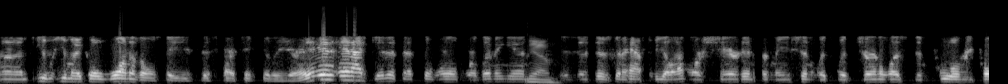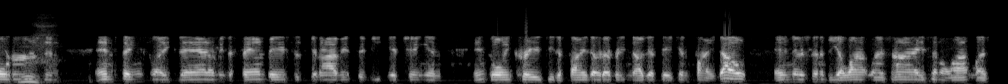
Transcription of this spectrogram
um, you you might go one of those days this particular year. And, and I get it. That's the world we're living in. Yeah. There's going to have to be a lot more shared information with with journalists and pool reporters and and things like that. I mean, the fan base is going to obviously be itching and and going crazy to find out every nugget they can find out. And there's going to be a lot less eyes and a lot less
